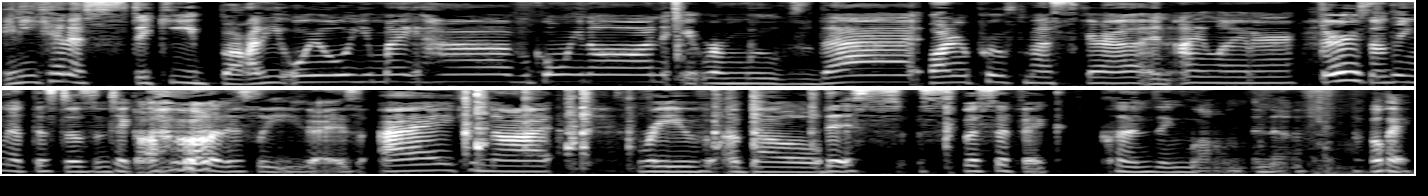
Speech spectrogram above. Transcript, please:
any kind of sticky body oil you might have going on. It removes that. Waterproof mascara and eyeliner. There is nothing that this doesn't take off honestly you guys. I cannot rave about this specific cleansing balm enough. Okay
